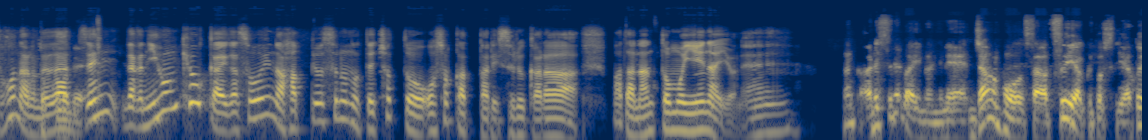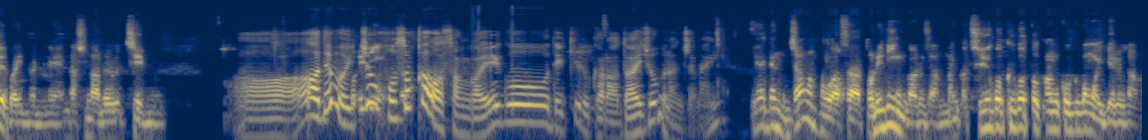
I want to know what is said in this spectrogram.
どうなるんだ？だから全、だから日本協会がそういうのを発表するのってちょっと遅かったりするから、まだ何とも言えないよね。なんかあれすればいいのにね、ジャンホをさ、通訳として雇えばいいのにね、ナショナルチーム。あー。あ、でも一応細川さんが英語できるから大丈夫なんじゃない？いや、でもジャンホはさ、トリリンガルじゃん。なんか中国語と韓国語もいけるじゃん。っ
